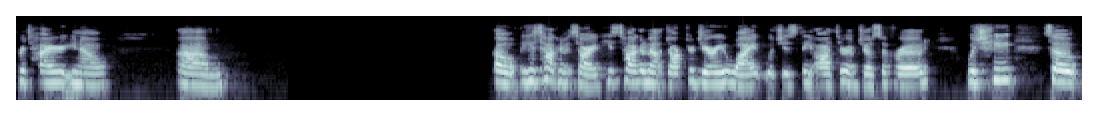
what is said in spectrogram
retired you know um oh he's talking about sorry he's talking about dr jerry white which is the author of joseph road which he so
